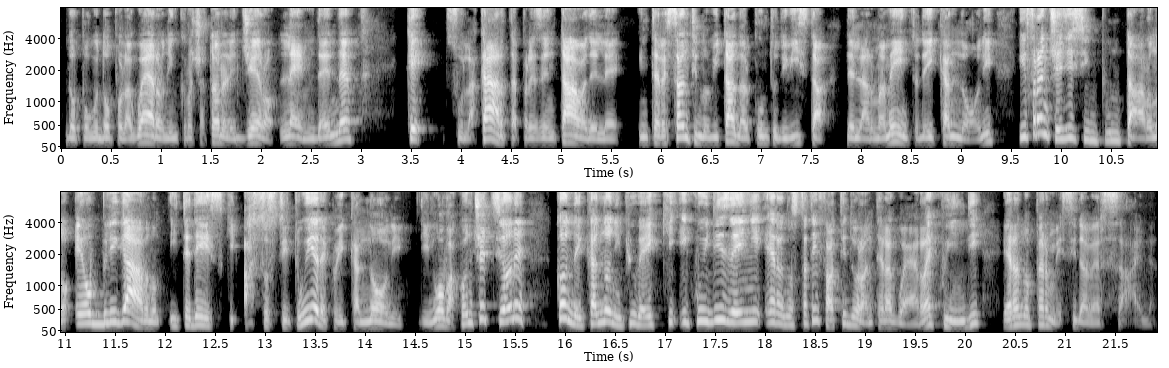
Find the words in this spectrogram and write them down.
dopo, dopo la guerra, un incrociatore leggero Lemden, sulla carta presentava delle interessanti novità dal punto di vista dell'armamento, dei cannoni, i francesi si impuntarono e obbligarono i tedeschi a sostituire quei cannoni di nuova concezione con dei cannoni più vecchi i cui disegni erano stati fatti durante la guerra e quindi erano permessi da Versailles.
